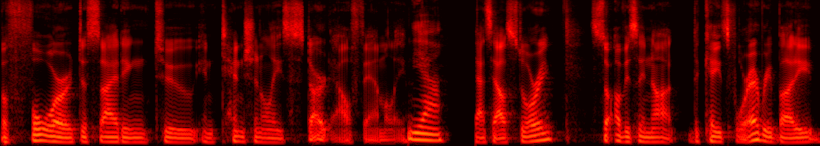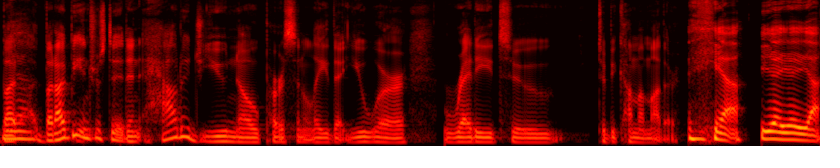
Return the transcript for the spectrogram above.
before deciding to intentionally start our family. yeah. That's our story. So obviously not the case for everybody, but Yeah. but I'd be interested in how did you know personally that you were ready to to become a mother? Yeah. Yeah, yeah, yeah.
